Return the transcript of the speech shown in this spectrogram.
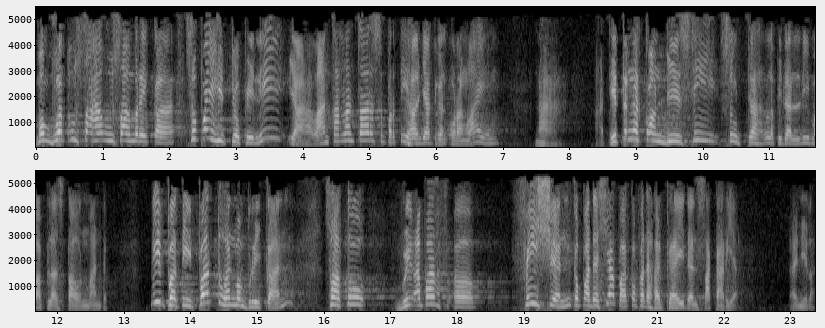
membuat usaha-usaha mereka supaya hidup ini ya lancar-lancar seperti halnya dengan orang lain. Nah, di tengah kondisi sudah lebih dari 15 tahun mandek. Tiba-tiba Tuhan memberikan suatu apa uh, vision kepada siapa? Kepada Hagai dan Sakaria. Nah inilah.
